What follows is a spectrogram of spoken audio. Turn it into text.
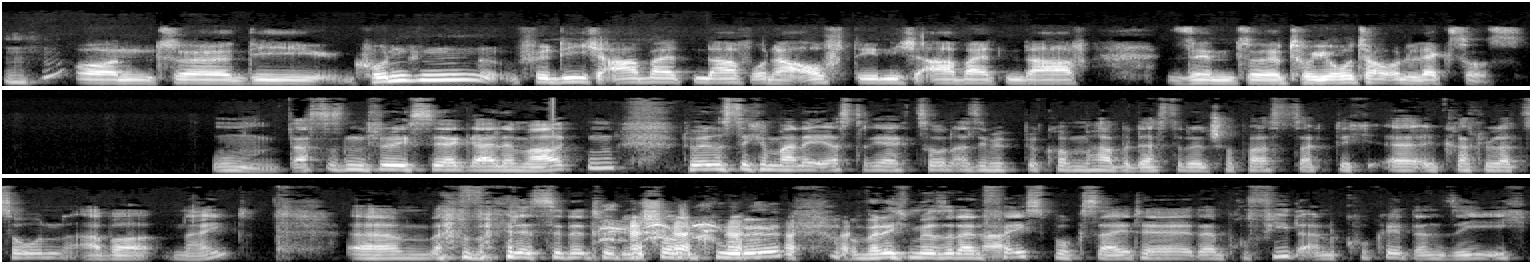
Mhm. Und äh, die Kunden, für die ich arbeiten darf oder auf denen ich arbeiten darf, sind äh, Toyota und Lexus. Das ist natürlich sehr geile Marken. Du erinnerst dich an meine erste Reaktion, als ich mitbekommen habe, dass du den Shop hast, sagte ich, äh, Gratulation, aber nein. Ähm, weil das sind natürlich schon coole. Und wenn ich mir so deine ja. Facebook-Seite, dein Profil angucke, dann sehe ich,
